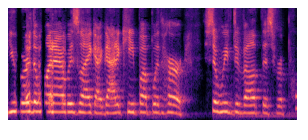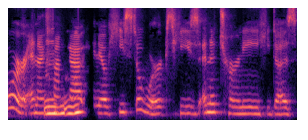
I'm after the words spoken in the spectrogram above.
you were the one i was like i got to keep up with her so we've developed this rapport and i mm-hmm. found out you know he still works he's an attorney he does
